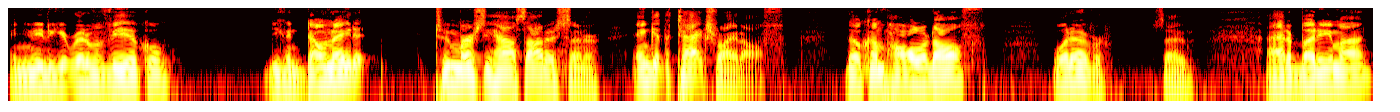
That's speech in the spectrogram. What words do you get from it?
and you need to get rid of a vehicle. You can donate it to Mercy House Auto Center and get the tax write off. They'll come haul it off, whatever. So, I had a buddy of mine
